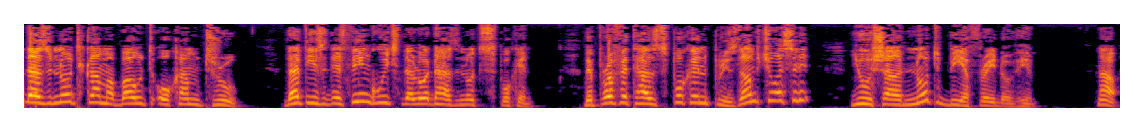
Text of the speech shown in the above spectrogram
does not come about or come true, that is the thing which the Lord has not spoken. The prophet has spoken presumptuously, you shall not be afraid of him. Now,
